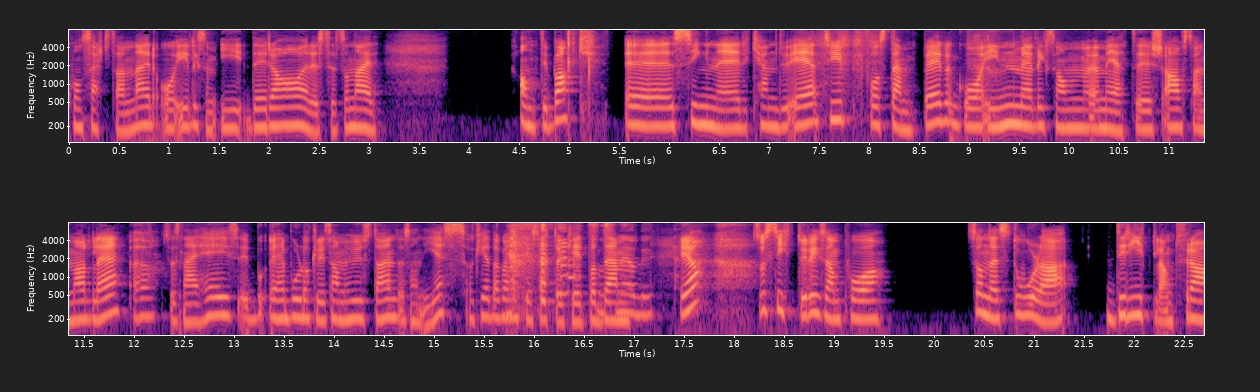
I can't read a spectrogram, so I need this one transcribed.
konsertsalen der, og i, liksom, i det rareste sånn her Antibac. Eh, signer hvem du er, typ. Få stempel. Gå inn med liksom meters avstand med alle. Ja. Så sånn her, hei, eh, bor dere i samme husstand? Er sånn, yes, ok, da kan dere sette dere på dem. Ja, så sitter du liksom på sånne stoler dritlangt fra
